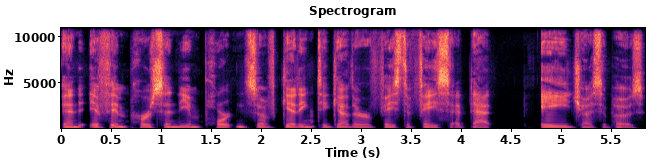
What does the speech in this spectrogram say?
And if in person, the importance of getting together face to face at that age, I suppose?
